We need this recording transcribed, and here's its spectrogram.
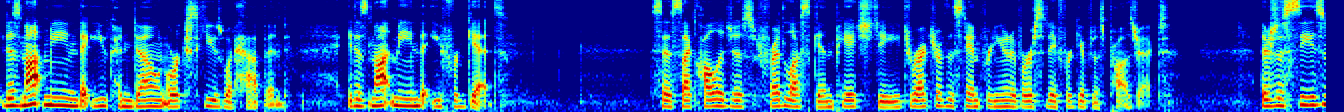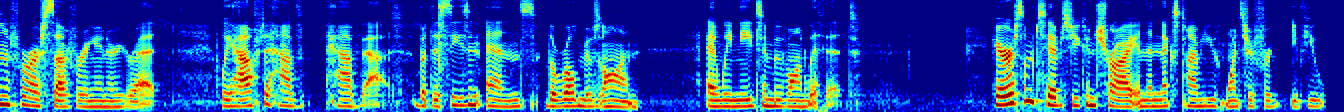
It does not mean that you condone or excuse what happened. It does not mean that you forget, says psychologist Fred Luskin, PhD, director of the Stanford University Forgiveness Project. There's a season for our suffering and regret. We have to have have that, but the season ends, the world moves on, and we need to move on with it. Here are some tips you can try in the next time you want to for, if you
